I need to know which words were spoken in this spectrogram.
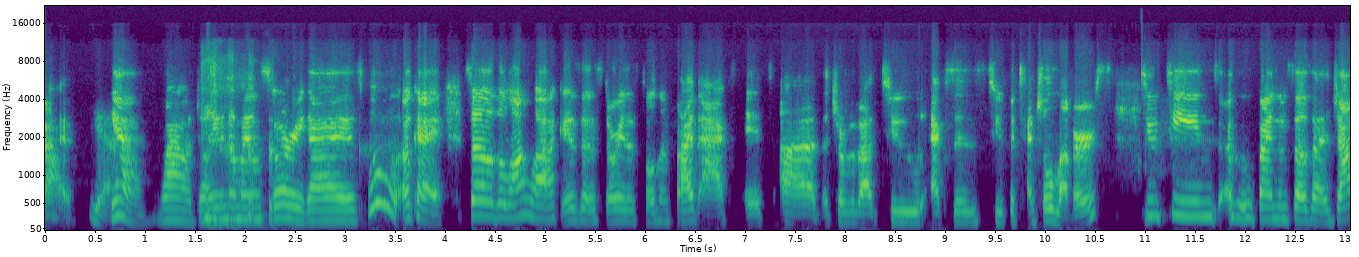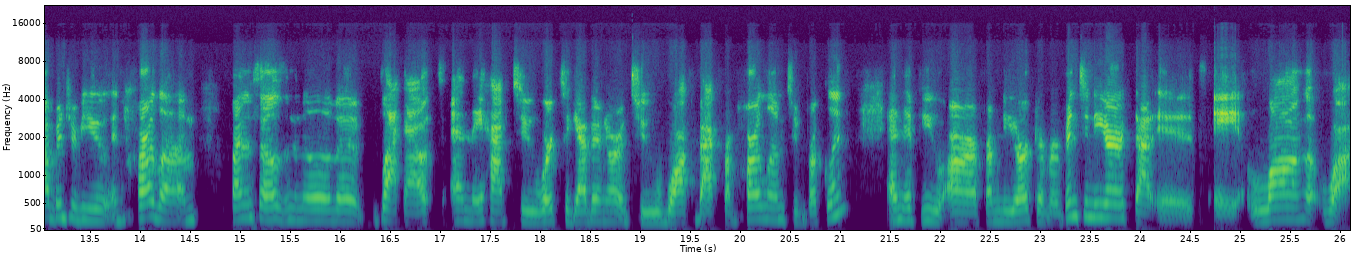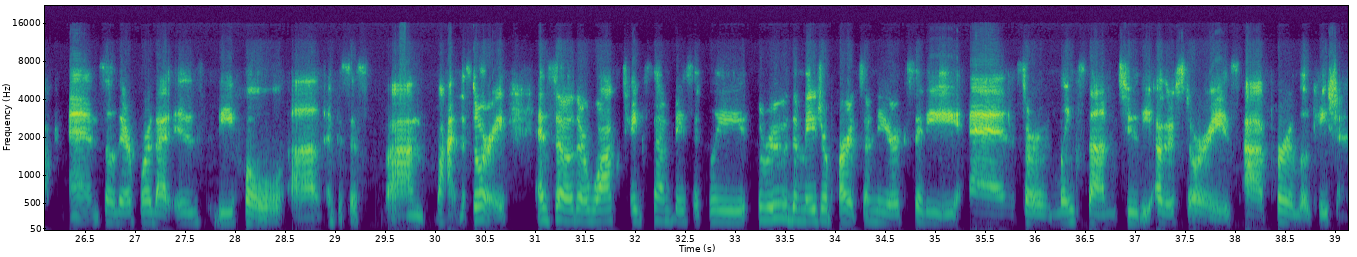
five. Yeah. Yeah. Wow. Don't even know my own story, guys. Woo. Okay. So The Long Walk is a story that's told in five acts. It's uh, the trope about two exes, two potential lovers, two teens who find themselves at a job interview in Harlem find themselves in the middle of a blackout and they have to work together in order to walk back from Harlem to Brooklyn. And if you are from New York or ever been to New York, that is a long walk. And so, therefore, that is the whole uh, emphasis um, behind the story. And so, their walk takes them basically through the major parts of New York City and sort of links them to the other stories uh, per location.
